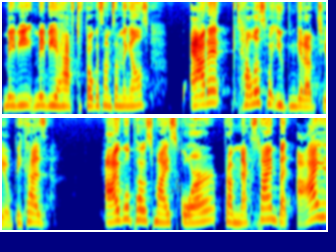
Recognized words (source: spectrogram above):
Maybe maybe you have to focus on something else. Add it. Tell us what you can get up to because I will post my score from next time. But I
